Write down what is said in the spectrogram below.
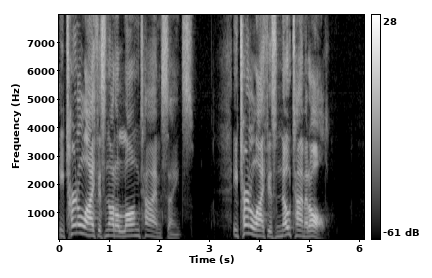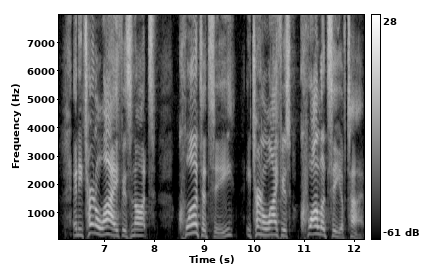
Eternal life is not a long time, saints. Eternal life is no time at all. And eternal life is not quantity, eternal life is quality of time.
